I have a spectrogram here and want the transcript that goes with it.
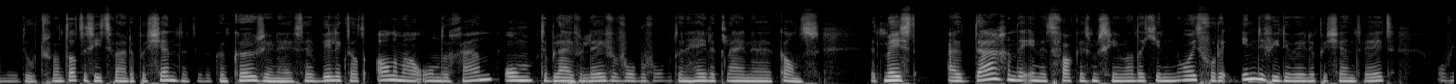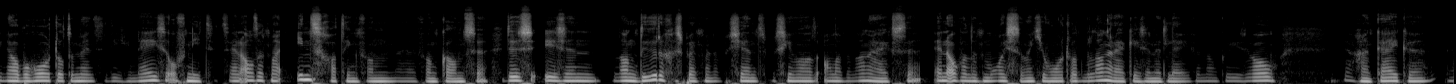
nu doet. Want dat is iets waar de patiënt natuurlijk een keuze in heeft. Hè. Wil ik dat allemaal ondergaan om te blijven leven voor bijvoorbeeld een hele kleine kans? Het meest uitdagende in het vak is misschien wel dat je nooit voor de individuele patiënt weet of je nou behoort tot de mensen die genezen of niet. Het zijn altijd maar inschatting van, uh, van kansen. Dus is een langdurig gesprek met een patiënt misschien wel het allerbelangrijkste. En ook wel het mooiste, want je hoort wat belangrijk is in het leven. En dan kun je zo ja, gaan kijken uh,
